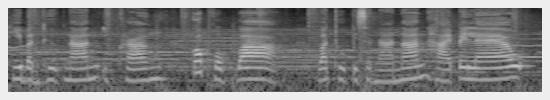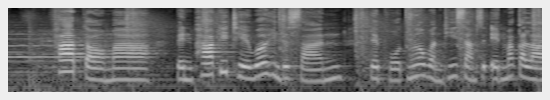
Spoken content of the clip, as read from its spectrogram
ที่บันทึกนั้นอีกครั้ง ก็พบว่า วัตถุปริศนานั้นหายไปแล้ว ภาพต่อมาเป็นภาพที่เทเวอร์เฮนเดอร์สันได้โพสต์เมื่อวันที่ 31 มกรา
